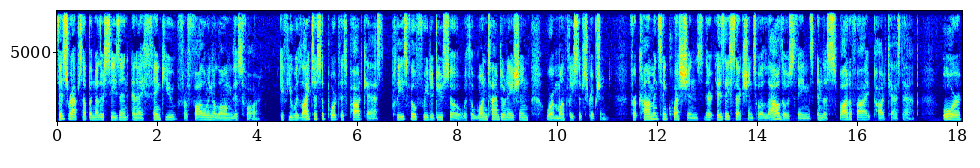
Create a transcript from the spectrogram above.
This wraps up another season, and I thank you for following along this far. If you would like to support this podcast, please feel free to do so with a one time donation or a monthly subscription. For comments and questions, there is a section to allow those things in the Spotify podcast app, or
